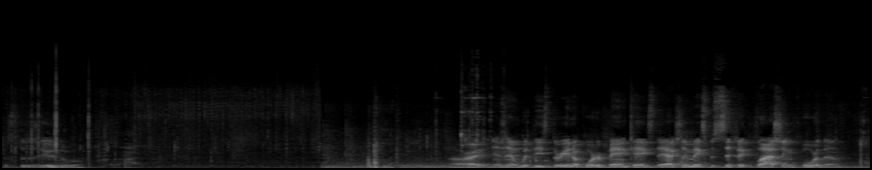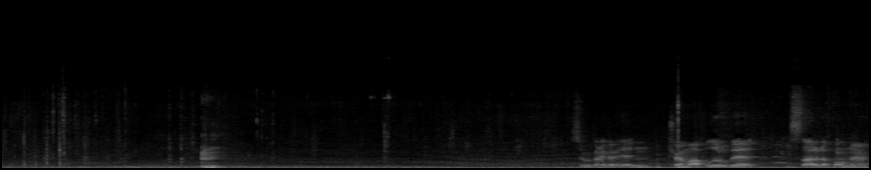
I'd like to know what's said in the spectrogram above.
Just as usual. Alright, and then with these three and a quarter pancakes, they actually make specific flashing for them. so we're gonna go ahead and trim off a little bit, and slide it up on there.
